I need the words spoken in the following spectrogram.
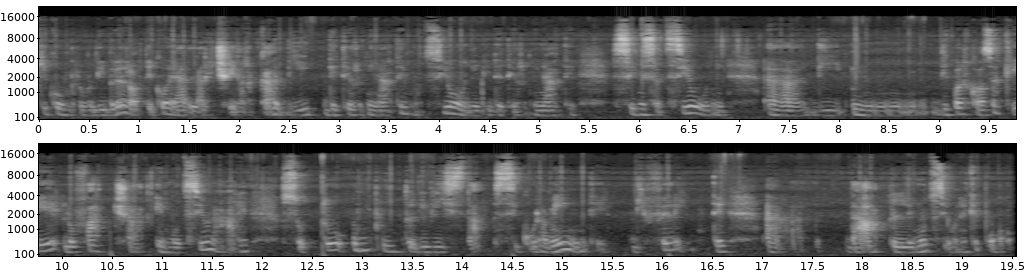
Chi compra un libro erotico è alla ricerca di determinate emozioni, di determinate sensazioni, uh, di, mm, di qualcosa che lo faccia emozionare sotto un punto di vista sicuramente differente dall'emozione che può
